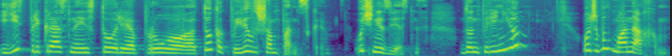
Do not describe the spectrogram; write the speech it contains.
И есть прекрасная история про то, как появилось шампанское, очень известная. Дон Периньон, он же был монахом,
